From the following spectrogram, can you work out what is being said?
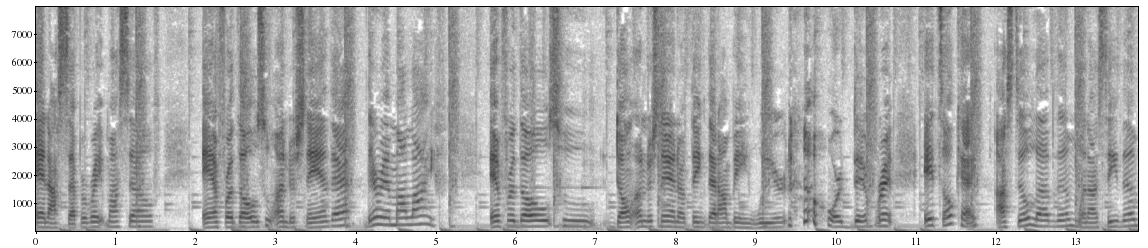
and I separate myself. And for those who understand that, they're in my life. And for those who don't understand or think that I'm being weird or different, it's okay. I still love them when I see them.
